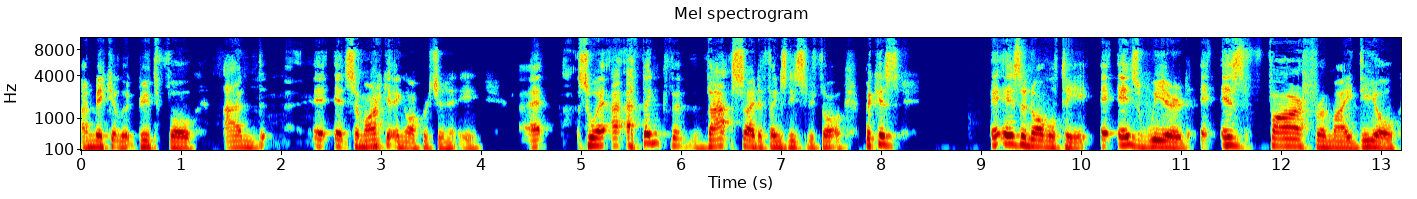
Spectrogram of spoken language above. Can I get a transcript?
and make it look beautiful and it, it's a marketing opportunity. Uh, so I, I, think that that side of things needs to be thought of because it is a novelty. It is weird. It is far from ideal.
